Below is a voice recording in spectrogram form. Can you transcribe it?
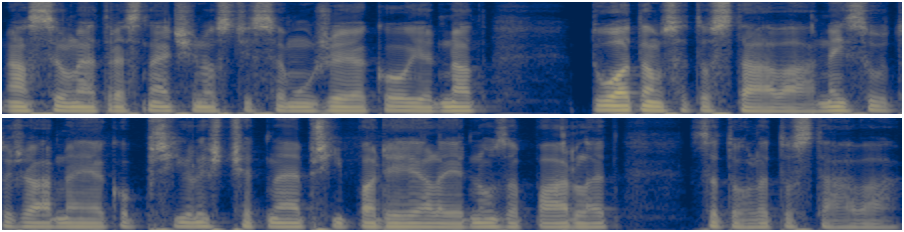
násilné trestné činnosti se může jako jednat. Tu a tam se to stává. Nejsou to žádné jako příliš četné případy, ale jednou za pár let se tohle to stává.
